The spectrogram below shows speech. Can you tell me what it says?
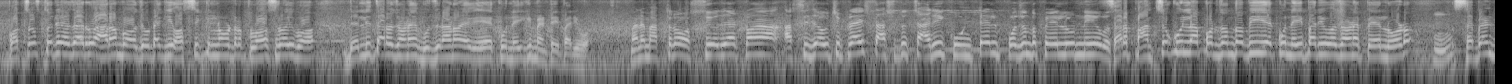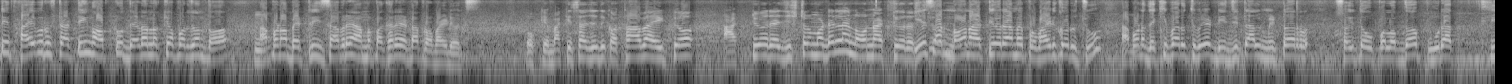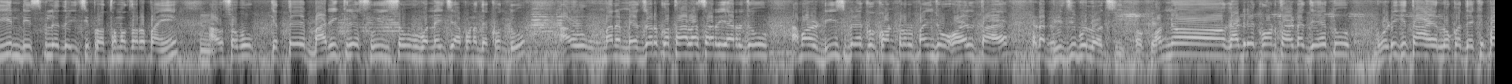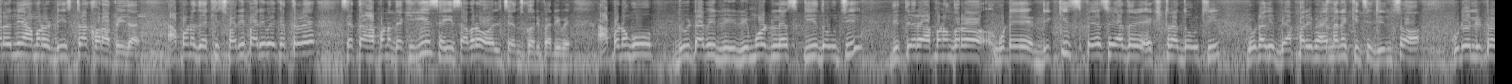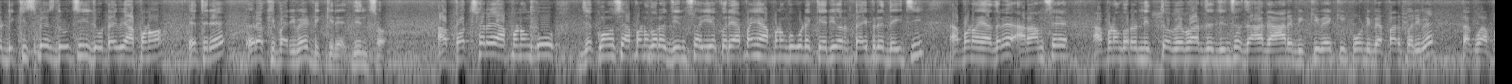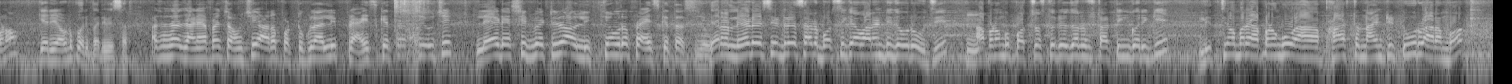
পঁচস্তরি হাজার আরম্ভ যেটা কি অশী কিলোমিটার প্লস রহব ডেলি তার জনে গুজরাণ একু নেই মেটাই পারিব মানে মাত্র অশী হাজার টাকা আসি যাচ্ছে প্রাইস তা সহ চারি কুইন্টাল পর্যন্ত পে লোড নেই হব স্যার পাঁচ কুইলা পর্যন্ত ବି ୟାକୁ ନେଇପାରିବ ଜଣେ ପେ ଲୋଡ୍ ସେଭେଣ୍ଟି ଫାଇଭରୁ ଷ୍ଟାର୍ଟିଂ ଅପ୍ ଟୁ ଦେଢ଼ ଲକ୍ଷ ପର୍ଯ୍ୟନ୍ତ ଆପଣ ବ୍ୟାଟେରୀ ହିସାବରେ ଆମ ପାଖରେ ଏଇଟା ପ୍ରୋଭାଇଡ୍ ଅଛି ओके बाकी सर जदि कथा हवा आरटीओ रजिस्टर मॉडल ना नॉन आरटीओ ये सर नॉन आरटीओ रे हमें प्रोवाइड करूछु आपण देखि पारुथिबे डिजिटल मीटर सहित उपलब्ध पूरा थीन डिस्प्ले देइछि प्रथम थर पई आ सब केते बारीक रे स्विच सब बनैछि आपण देखंतु आ माने मेजर कथा हला सर यार जो हमर डिश ब्रेक कंट्रोल पई जो ऑयल थाए एटा विजिबल अछि अन्य गाड़ी रे कोन था एटा जेहेतु घोड़ी की थाए लोक देखि पारेनी हमर डिशटा खराब हो जाए आपण देखि सरी पारिबे केतले सेता आपण देखि कि सही हिसाब रे ऑयल चेंज ୟୁଜ୍ କରିପାରିବେ ଆପଣଙ୍କୁ ଦୁଇଟା ବି ରିମୋଟ୍ ଲେସ୍ କି ଦେଉଛି ଦ୍ୱିତୀୟରେ ଆପଣଙ୍କର ଗୋଟେ ଡିକି ସ୍ପେସ୍ ଏହାଦେହରେ ଏକ୍ସଟ୍ରା ଦେଉଛି ଯେଉଁଟାକି ବ୍ୟାପାରୀ ଭାଇମାନେ କିଛି ଜିନିଷ କୋଡ଼ିଏ ଲିଟର ଡିକି ସ୍ପେସ୍ ଦେଉଛି ଯେଉଁଟା ବି ଆପଣ ଏଥିରେ ରଖିପାରିବେ ଡିକିରେ ଜିନିଷ ଆଉ ପଛରେ ଆପଣଙ୍କୁ ଯେକୌଣସି ଆପଣଙ୍କର ଜିନିଷ ଇଏ କରିବା ପାଇଁ ଆପଣଙ୍କୁ ଗୋଟେ କ୍ୟାରିୟର ଟାଇପ୍ରେ ଦେଇଛି ଆପଣ ଏହାଦେହରେ ଆରାମସେ ଆପଣଙ୍କର ନିତ୍ୟ ବ୍ୟବହାର୍ଯ୍ୟ ଜିନିଷ ଯାହା ଗାଁରେ ବିକିବେ କି କେଉଁଠି ବେପାର କରିବେ ତାକୁ ଆପଣ କ୍ୟାରି ଆଉଟ୍ କରିପାରିବେ ସାର୍ ଆଚ୍ଛା ସାର୍ ଜାଣିବା ପାଇଁ ଚାହୁଁଛି ଆର ପର୍ଟିକୁଲାରଲି ପ୍ରାଇସ୍ କେତେ ଆସିଯାଉଛି ଲେଡ୍ ଏସିଡ୍ ବ୍ୟାଟେରୀର ଆଉ ଲିଥିୟମ୍ର ପ୍ରାଇସ୍ କେତେ ଆସିଯାଉଛି ଏହାର ଲେଡ୍ ଏସିଡ୍ରେ ସାର୍ ବର୍ଷିକିଆ ୱାରେଣ୍ଟି ଯେଉଁ ରହୁଛି ଆପଣଙ୍କୁ ପଞ୍ଚସ୍ତରୀ ହଜାରରୁ ଷ୍ଟାର୍ଟିଂ କରିକି ଲିଥିୟମ୍ରେ ଆପଣଙ୍କୁ ଫାଷ୍ଟ ନାଇଣ୍ଟି ଟୁରୁ ଆରମ୍ଭ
